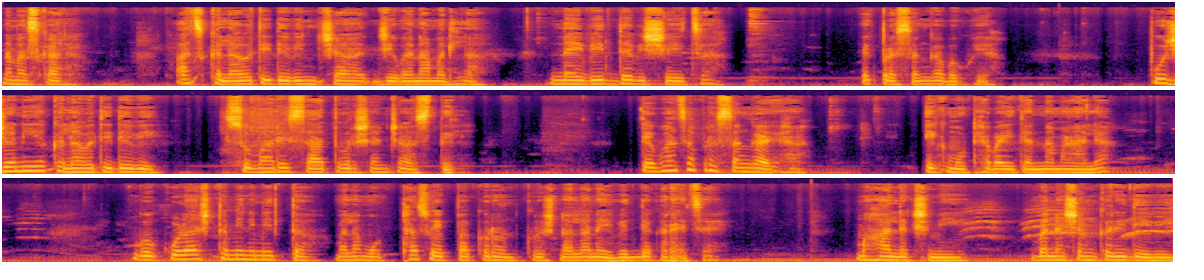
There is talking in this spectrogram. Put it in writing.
नमस्कार. आज कलावती देवींच्या जीवनामधला नैवेद्यविषयीचा एक प्रसंग बघूया. पूजनीय कलावती देवी सुमारे सात वर्षांच्या असतील. तेव्हाचा प्रसंग आहे हा. एक मोठ्या बाई त्यांना म्हणाल्या गोकुळाष्टमीनिमित्त मला मोठा स्वयंपाक करून कृष्णाला नैवेद्य करायचा आहे महालक्ष्मी बनशंकरी देवी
